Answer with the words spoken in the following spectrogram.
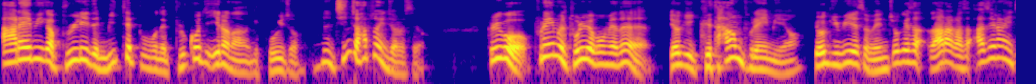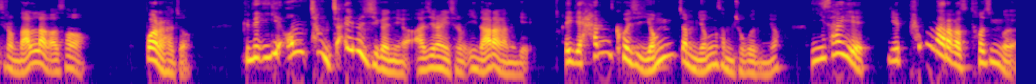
아래 비가 분리된 밑에 부분에 불꽃이 일어나는 게 보이죠. 진짜 합성인 줄 알았어요. 그리고 프레임을 돌려보면은 여기 그 다음 프레임이에요. 여기 위에서 왼쪽에서 날아가서 아지랑이처럼 날아가서 폭발을 하죠. 근데 이게 엄청 짧은 시간이에요. 아지랑이처럼 이 날아가는 게. 이게 한 컷이 0.03초거든요. 이 사이에 이게 푹 날아가서 터진 거예요.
